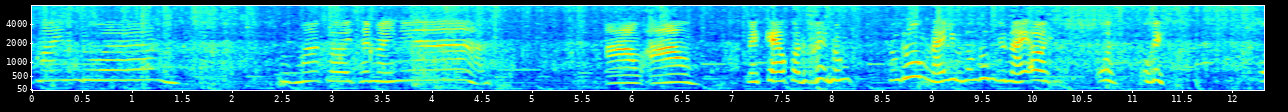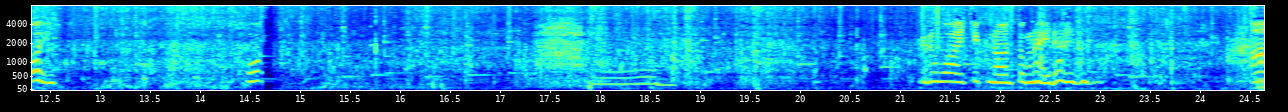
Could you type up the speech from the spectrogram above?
กไหมน้องดวงถูกมากเลยใช่ไหมเนี่ยอ้าวอ้าวแม่แก้วก็ด้วยน้องน้องรุ่งไหนอยู่น้องรุ่งอยู่ไหนเอ่ยโอ้ยโอ้ยโอ้ยโอ้ยโอ้พี่ลุงวอยจิกนอนตรงไหนได้เอา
